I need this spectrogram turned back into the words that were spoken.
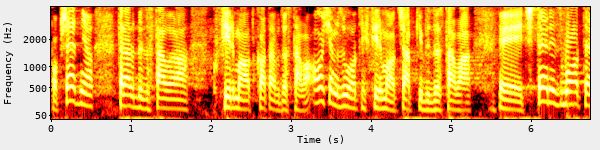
poprzednio, teraz by dostała firma od kota by dostała 8 zł, firma od czapki by dostała 4 zł,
